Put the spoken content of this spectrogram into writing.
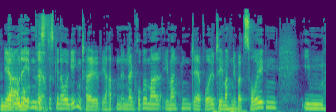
ja, Ja, oder wo- eben das, ja. das genaue Gegenteil. Wir hatten in der Gruppe mal jemanden, der wollte jemanden überzeugen, ihm,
